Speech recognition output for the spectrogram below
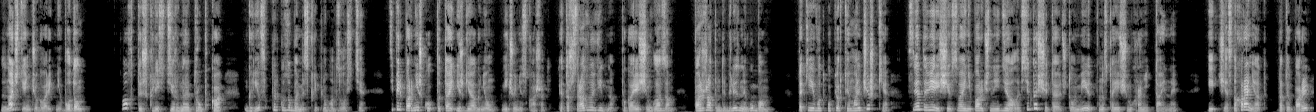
Значит, я ничего говорить не буду». «Ах ты ж клестирная трубка!» Гриф только зубами скрипнул от злости. Теперь парнишку пытай и жги огнем, ничего не скажет. Это ж сразу видно по горящим глазам, по сжатым до белизны губам. Такие вот упертые мальчишки, свято верящие в свои непорочные идеалы, всегда считают, что умеют по-настоящему хранить тайны. И честно хранят до той поры,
